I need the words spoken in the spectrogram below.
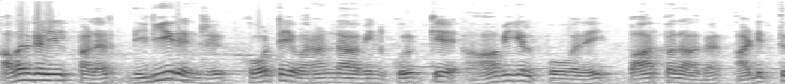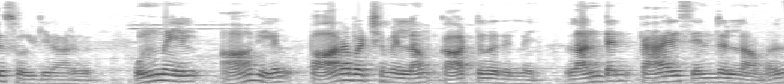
அவர்களில் பலர் திடீரென்று கோட்டை வராண்டாவின் குறுக்கே ஆவிகள் போவதை பார்ப்பதாக அடித்து சொல்கிறார்கள். உண்மையில் ஆவிகள் பாரபட்சமெல்லாம் காட்டுவதில்லை. லண்டன் பாரிஸ் என்றில்லாமல்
